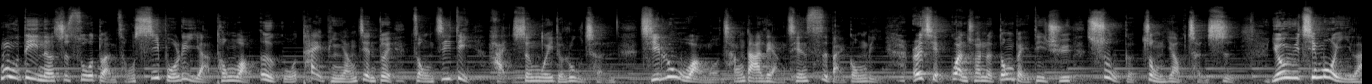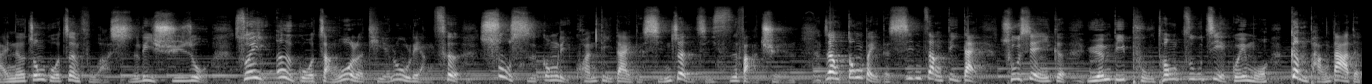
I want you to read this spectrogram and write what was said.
目的呢是缩短从西伯利亚通往俄国太平洋舰队总基地海参崴的路程，其路网哦长达两千四百公里，而且贯穿了东北地区数个重要城市。由于清末以来呢，中国政府啊实力虚弱，所以俄国掌握了铁路两侧数十公里宽地带的行政及司法权，让东北的心脏地带出现。建一个远比普通租界规模更庞大的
